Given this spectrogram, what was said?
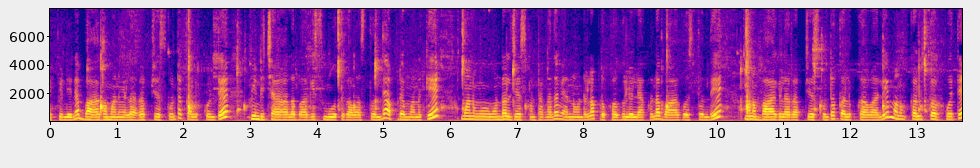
ఈ పిండిని బాగా మనం ఇలా రబ్ చేసుకుంటే కలుపుకుంటే పిండి చాలా బాగా స్మూత్గా వస్తుంది. అప్పుడే మనకి మనము ఉండలు చేసుకుంటాం కదా వెన్న ఉండలు అప్పుడు పగులు లేకుండా బాగా వస్తుంది. మనం బాగా ఇలా రబ్ చేసుకుంటూ కలుపుకోవాలి మనం కలుపుకోకపోతే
